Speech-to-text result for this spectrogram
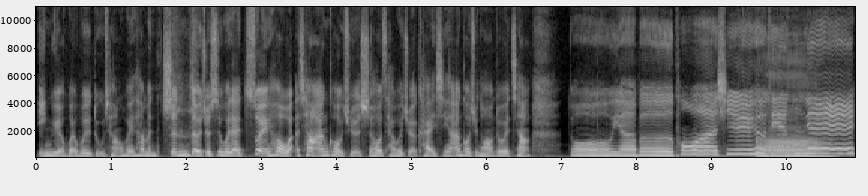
音乐会或者独唱会，他们真的就是会在最后啊唱安可曲的时候才会觉得开心。安可曲通常都会唱多呀不破修点哎，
